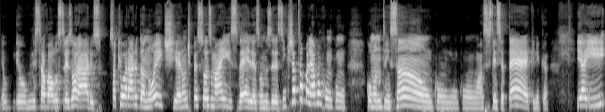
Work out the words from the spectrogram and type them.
eu, eu ministrava aula os três horários. Só que o horário da noite eram de pessoas mais velhas, vamos dizer assim, que já trabalhavam com, com, com manutenção, com, com assistência técnica. E aí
